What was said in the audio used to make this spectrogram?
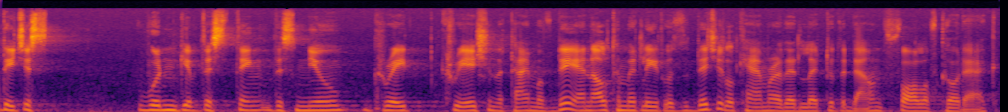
they just wouldn't give this thing, this new great creation the time of day. And ultimately, it was the digital camera that led to the downfall of Kodak.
